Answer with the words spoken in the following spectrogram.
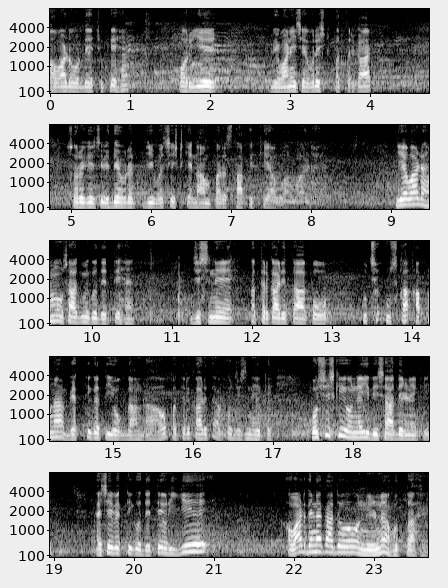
अवार्ड और दे चुके हैं। और ये भिवानी से वरिष्ठ पत्रकार, स्वर्गीय श्री देवव्रत जी वशिष्ठ के नाम पर स्थापित किया हुआ अवार्ड है। ये अवार्ड हम उस आदमी को देते हैं, जिसने पत्रकारिता को कुछ उसका अपना व्यक्तिगत योगदान रहा हो, पत्रकारिता को जिसने एक कोशिश की हो नई दिशा देने की, ऐसे व्यक्ति को देते और ये अवार्ड देने का जो निर्णय होता है,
